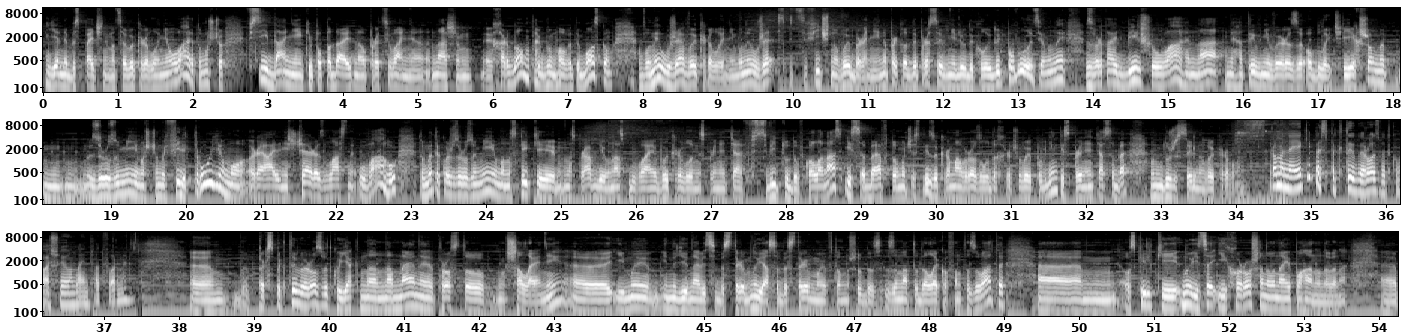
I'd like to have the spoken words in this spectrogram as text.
Є небезпечним це викривлення уваги, тому що всі дані, які попадають на опрацювання нашим е, хардом, так би мовити, мозком, вони вже викривлені, вони вже специфічно вибрані. І, наприклад, депресивні люди, коли йдуть по вулиці, вони звертають більше уваги на негативні вирази обличчя. І якщо ми зрозуміємо, що ми фільтруємо реальність через власне увагу, то ми також зрозуміємо, наскільки насправді у нас буває викривлене сприйняття світу довкола нас і себе в тому числі, зокрема в розладах харчової поведінки, сприйняття себе воно дуже сильно викривлене. Романе, які перспективи розвитку вашої онлайн-платформи? Е, Перспективи розвитку, як на, на мене, просто шалені. Е, І ми іноді навіть себе стрим, ну я себе стримую в тому, щоб занадто далеко фантазувати. Е, Оскільки, ну і це і хороша новина, і погана новина.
